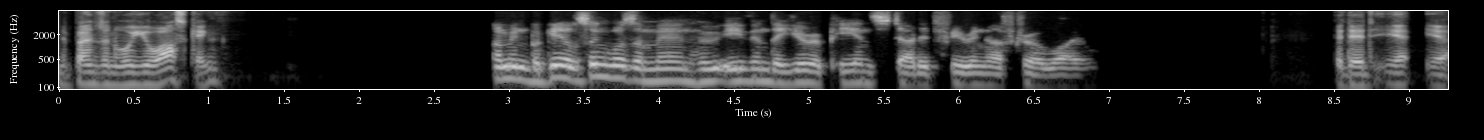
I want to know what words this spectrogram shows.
Depends on who you're asking. I mean, Baghel Singh was a man who even the Europeans started fearing after a while. They did, yeah, yeah.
